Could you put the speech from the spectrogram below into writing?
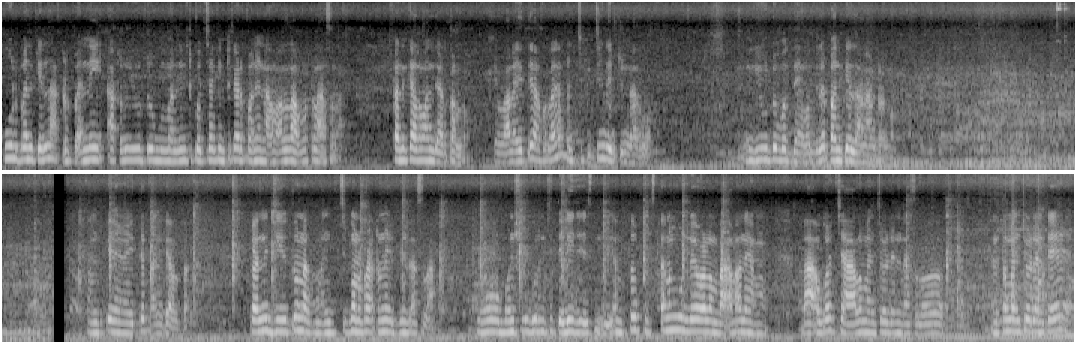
కూలి పనికి వెళ్ళి అక్కడ పని అక్కడ యూట్యూబ్ మళ్ళీ ఇంటికి వచ్చాక ఇంటికాడ పని నా వల్ల అవ్వట్లే అసలు. పనికి వెళ్ళమని తిడతాను. ఇవాళ అయితే అసలు పిచ్చి పిచ్చికి తిట్టిండారు యూట్యూబ్ వద్దే వద్దులే పనికి వెళ్ళాను అంటాను. అందుకే నేనైతే పనికి వెళ్తాను కానీ జీవితం నాకు మంచి గుణపాఠం నేర్పింది అసలు. మనుషుల గురించి తెలియజేసింది. ఎంతో పిచ్చితనంగా ఉండేవాళ్ళం బావనేమో బావ కూడా చాలా మంచివాడండి అసలు. ఎంత మంచోడంటే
